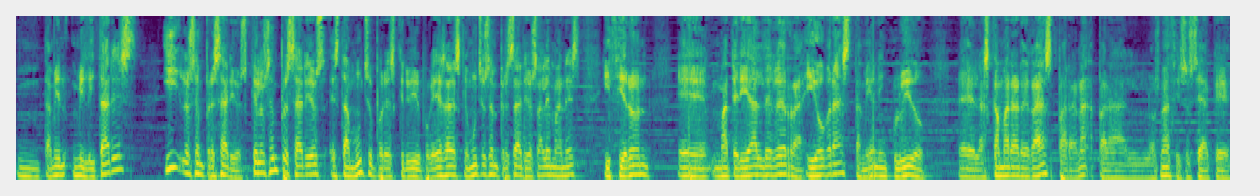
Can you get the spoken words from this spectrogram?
mm, también militares, y los empresarios, que los empresarios está mucho por escribir, porque ya sabes que muchos empresarios alemanes hicieron eh, material de guerra y obras, también incluido eh, las cámaras de gas para, na- para los nazis. O sea que,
